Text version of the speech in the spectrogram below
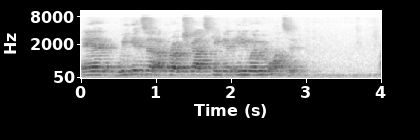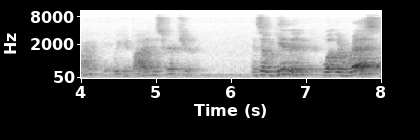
And we get to approach God's kingdom any way we want to. Right? We can find it in Scripture. And so, given what the rest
